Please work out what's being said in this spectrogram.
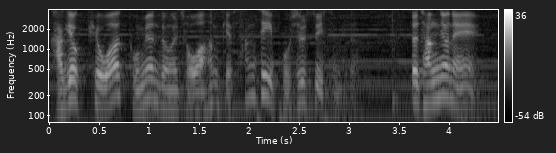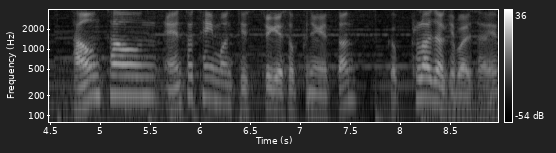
가격표와 도면 등을 저와 함께 상세히 보실 수 있습니다. 자, 작년에 다운타운 엔터테인먼트 디스트릭에서 분양했던 그 플라자 개발사의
